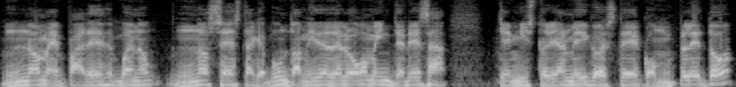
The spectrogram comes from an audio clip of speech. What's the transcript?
No me parece, bueno, no sé hasta qué punto. A mí desde luego me interesa que mi historial médico esté completo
